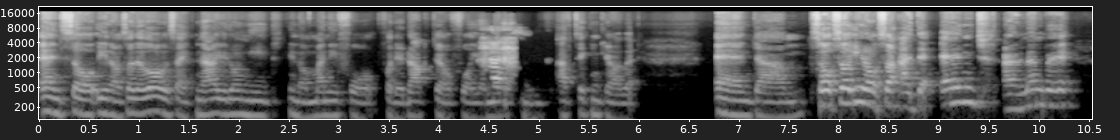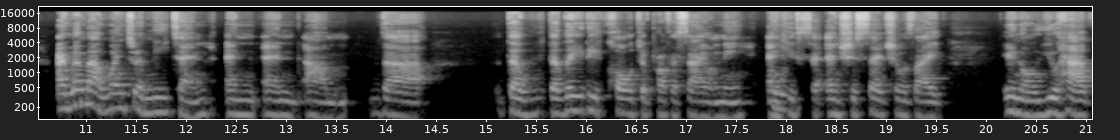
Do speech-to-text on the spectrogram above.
And so, you know, so the Lord was like, now you don't need, you know, money for for the doctor or for your medicine. I've taken care of it. And um, so so you know, so at the end, I remember I remember I went to a meeting and and um the the the lady called to prophesy on me and he said and she said she was like, you know, you have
